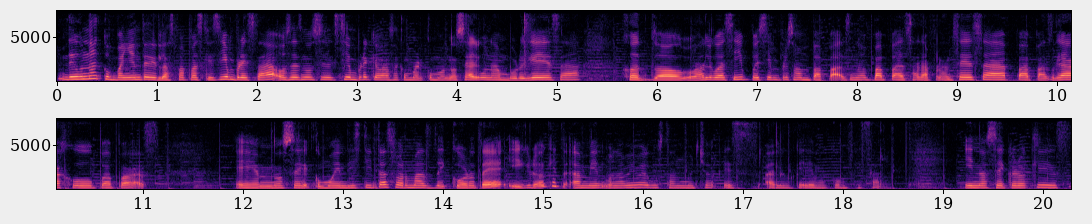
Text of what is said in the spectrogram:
de un acompañante de las papas que siempre está, o sea, no sé, siempre que vas a comer como, no sé, alguna hamburguesa, hot dog o algo así, pues siempre son papas, ¿no? Papas a la francesa, papas gajo, papas Em, no sé, como en distintas formas de corte y creo que también, bueno, a mí me gustan mucho, es algo que debo confesar. Y no sé, creo que es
